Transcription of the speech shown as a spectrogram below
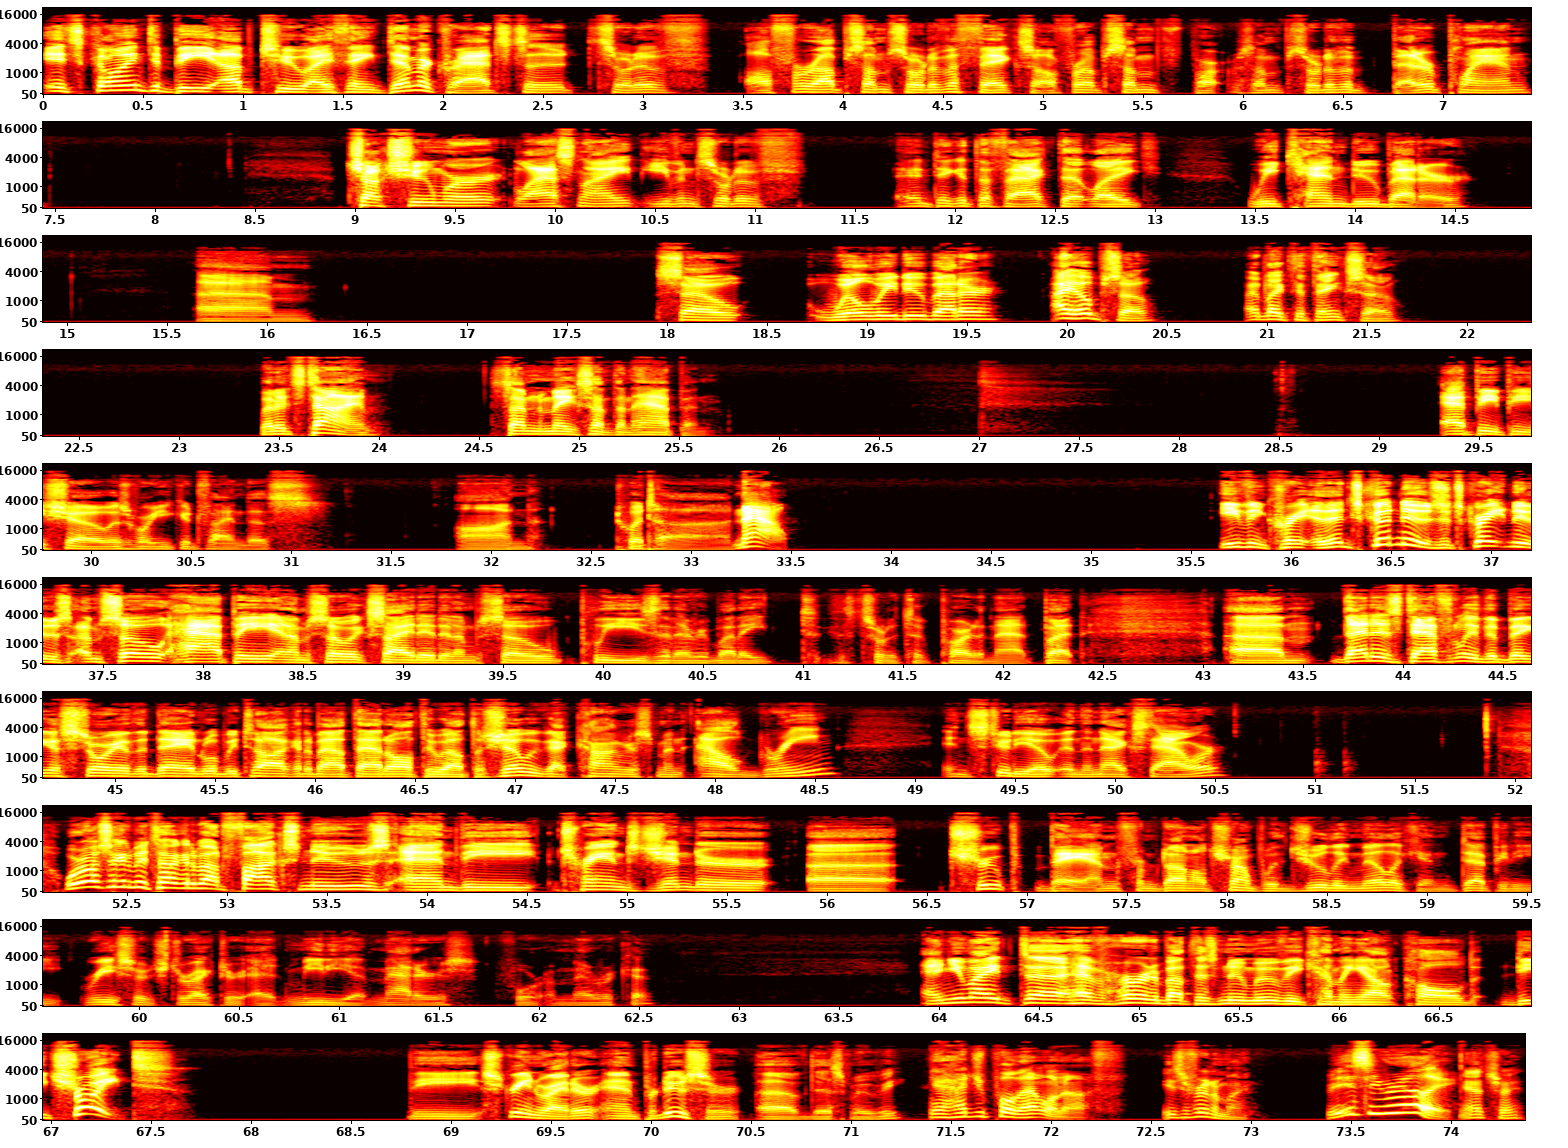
it's going to be up to, I think, Democrats to sort of offer up some sort of a fix, offer up some some sort of a better plan. Chuck Schumer last night even sort of hinting at the fact that like we can do better. Um. So will we do better? I hope so. I'd like to think so. But it's time. It's time to make something happen. At BP Show is where you could find us on Twitter. Now, even cra- it's good news. It's great news. I'm so happy and I'm so excited and I'm so pleased that everybody t- sort of took part in that. But um, that is definitely the biggest story of the day, and we'll be talking about that all throughout the show. We've got Congressman Al Green in studio in the next hour. We're also going to be talking about Fox News and the transgender uh, troop ban from Donald Trump with Julie Millican, Deputy Research Director at Media Matters for America. And you might uh, have heard about this new movie coming out called Detroit. The screenwriter and producer of this movie, Yeah, how'd you pull that one off? He's a friend of mine. Is he really? That's right.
